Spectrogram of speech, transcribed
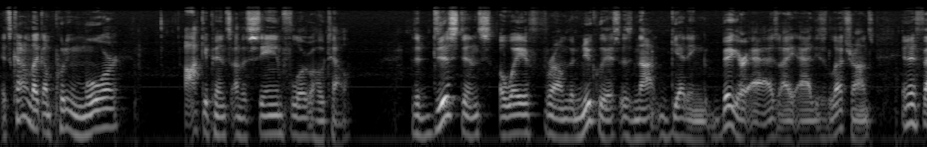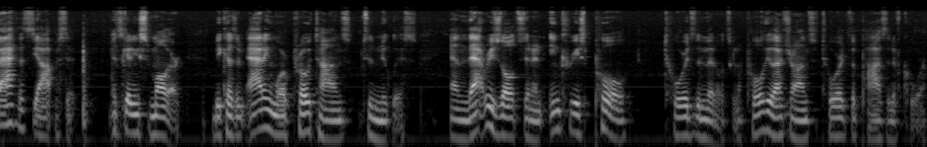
It's kind of like I'm putting more occupants on the same floor of a hotel. The distance away from the nucleus is not getting bigger as I add these electrons, and in fact, it's the opposite. It's getting smaller because I'm adding more protons to the nucleus. And that results in an increased pull towards the middle. It's going to pull the electrons towards the positive core.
